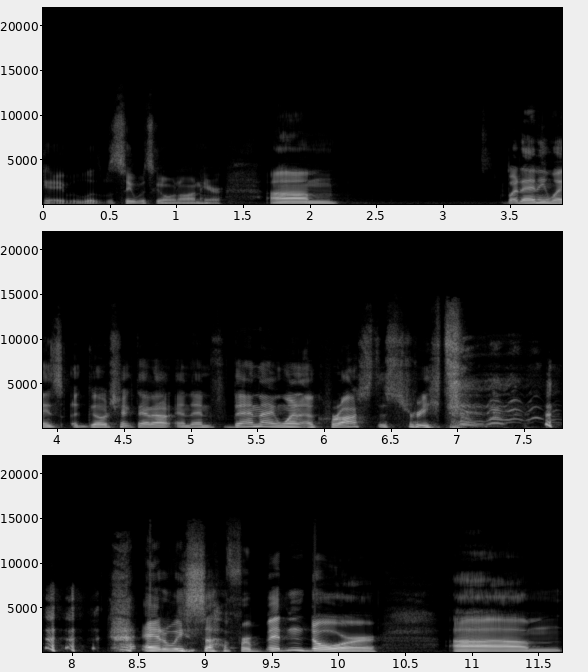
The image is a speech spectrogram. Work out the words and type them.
"Okay, let's see what's going on here." Um, but anyways, uh, go check that out. And then then I went across the street, and we saw Forbidden Door. Um,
